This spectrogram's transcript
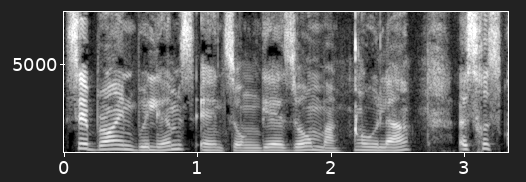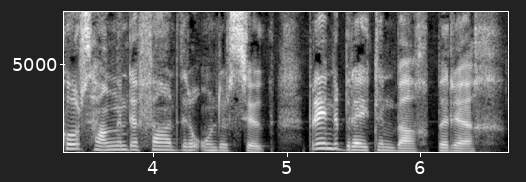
sê Brian Williams en Songezo Makula is geskort hangende verdere ondersoek. Brenda Breitenberg berig.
